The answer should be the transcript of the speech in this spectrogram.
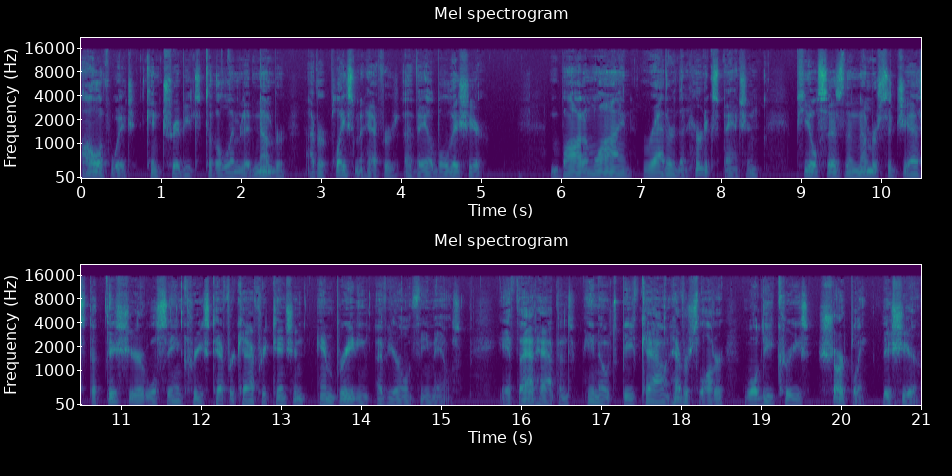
all of which contributes to the limited number of replacement heifers available this year. Bottom line, rather than herd expansion, Peel says the numbers suggest that this year we'll see increased heifer calf retention and breeding of yearling females. If that happens, he notes beef cow and heifer slaughter will decrease sharply this year.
